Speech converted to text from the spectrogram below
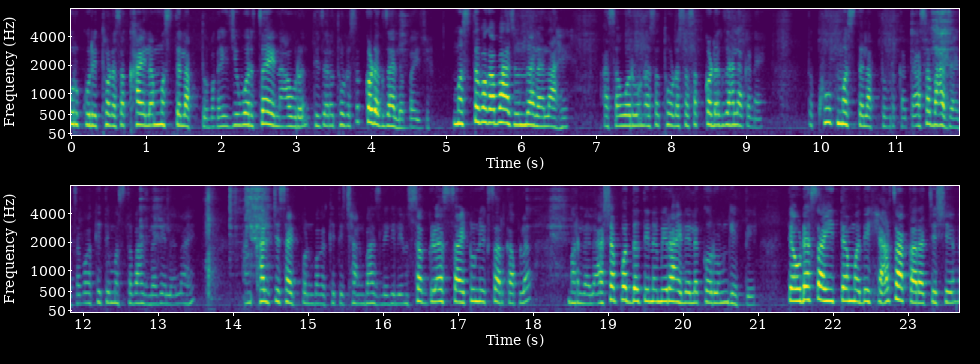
कुरकुरीत थोडासा खायला मस्त लागतो. बघा हे जे वरचं आहे ना आवरण ते जरा थोडंसं कडक झालं पाहिजे. मस्त बघा भाजून झालेला आहे. असा वरून असा थोडासा असा कडक झाला का नाही तर खूप मस्त लागतो बरं का. तर असा भाजायचा. बघा किती मस्त भाजला गेलेला आहे. आणि खालची साईड पण बघा किती छान भाजली गेली. आणि सगळ्या साईटून एकसारखं आपला भरलेला आहे. अशा पद्धतीने मी राहिलेलं करून घेते. तेवढ्या साहित्यामध्ये ह्याच आकाराचे शेम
